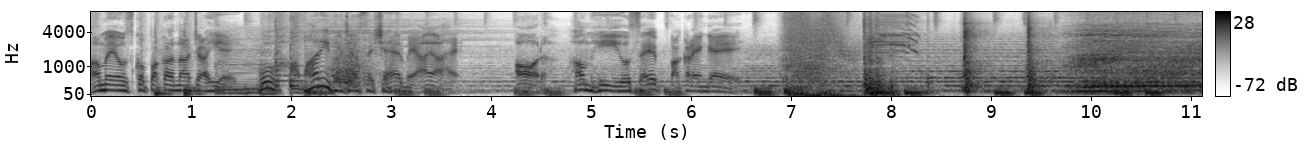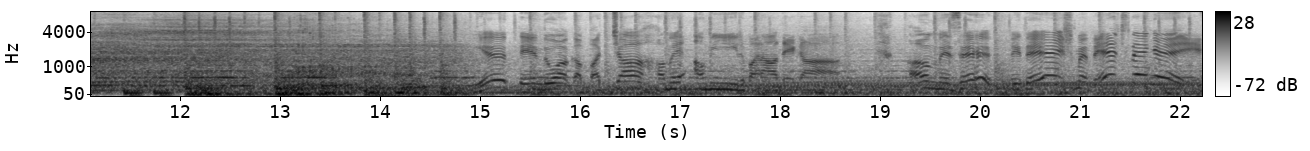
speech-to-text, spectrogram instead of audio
हमें उसको पकड़ना चाहिए। वो हमारी वजह से शहर में आया है, और हम ही उसे पकड़ेंगे। तेंदुआ का बच्चा हमें अमीर बना देगा। हम इसे विदेश में बेच देंगे।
